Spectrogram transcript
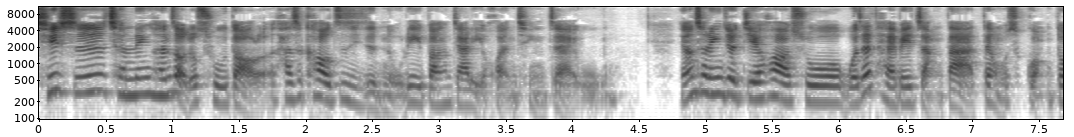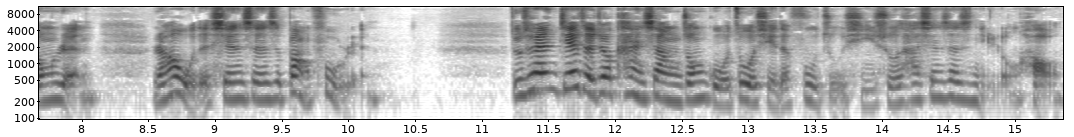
其实陈琳很早就出道了，她是靠自己的努力帮家里还清债务。”杨丞琳就接话说：“我在台北长大，但我是广东人。”然后我的先生是傍富人。主持人接着就看向中国作协的副主席，说他先生是李荣浩。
